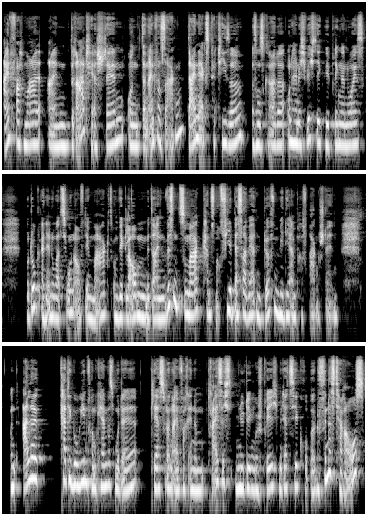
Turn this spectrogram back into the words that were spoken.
einfach mal einen Draht herstellen und dann einfach sagen, deine Expertise ist uns gerade unheimlich wichtig. Wir bringen ein neues Produkt, eine Innovation auf den Markt und wir glauben, mit deinem Wissen zum Markt kann es noch viel besser werden, dürfen wir dir ein paar Fragen stellen. Und alle Kategorien vom Canvas-Modell klärst du dann einfach in einem 30-minütigen Gespräch mit der Zielgruppe. Du findest heraus,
